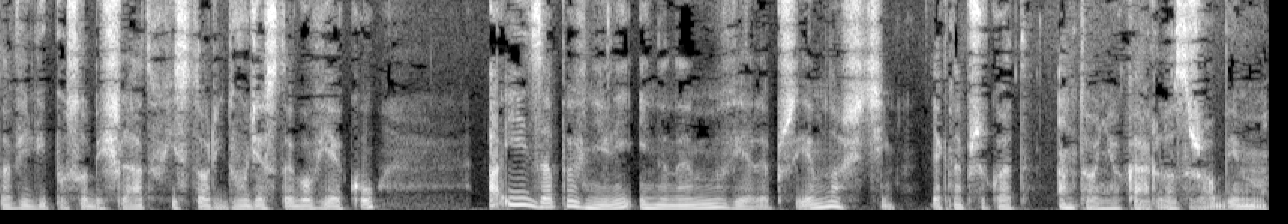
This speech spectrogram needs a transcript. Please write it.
zostawili po sobie ślad w historii XX wieku, a i zapewnili innym wiele przyjemności, jak na przykład Antonio Carlos Jobim.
